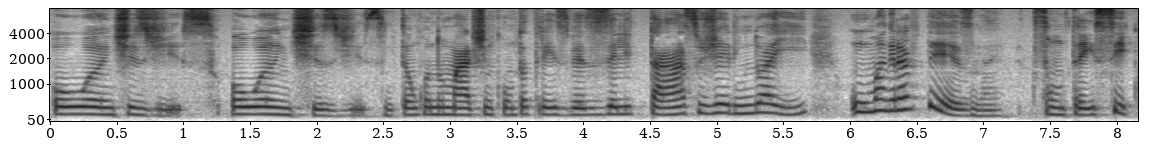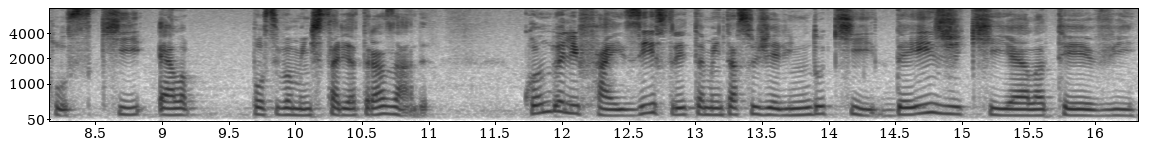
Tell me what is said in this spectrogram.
Ou antes disso? Ou antes disso? Então, quando o Martin conta três vezes, ele tá sugerindo aí uma gravidez, né? São três ciclos que ela possivelmente estaria atrasada. Quando ele faz isso, ele também está sugerindo que, desde que ela teve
